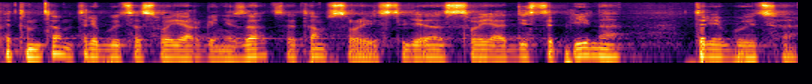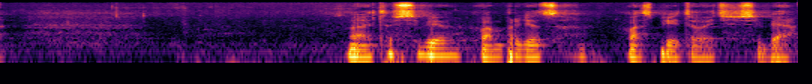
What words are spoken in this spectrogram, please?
Поэтому там требуется своя организация, там своя дисциплина требуется. А это в себе вам придется воспитывать себя.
